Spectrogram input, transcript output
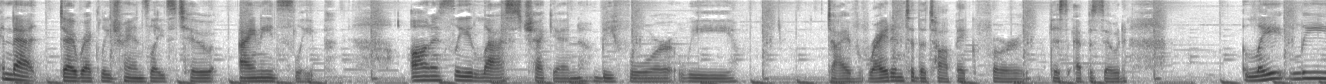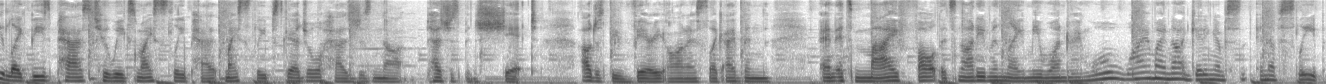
And that directly translates to I need sleep. Honestly, last check in before we dive right into the topic for this episode. Lately, like these past 2 weeks, my sleep ha- my sleep schedule has just not has just been shit. I'll just be very honest. Like I've been and it's my fault. It's not even like me wondering, well, why am I not getting enough sleep?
